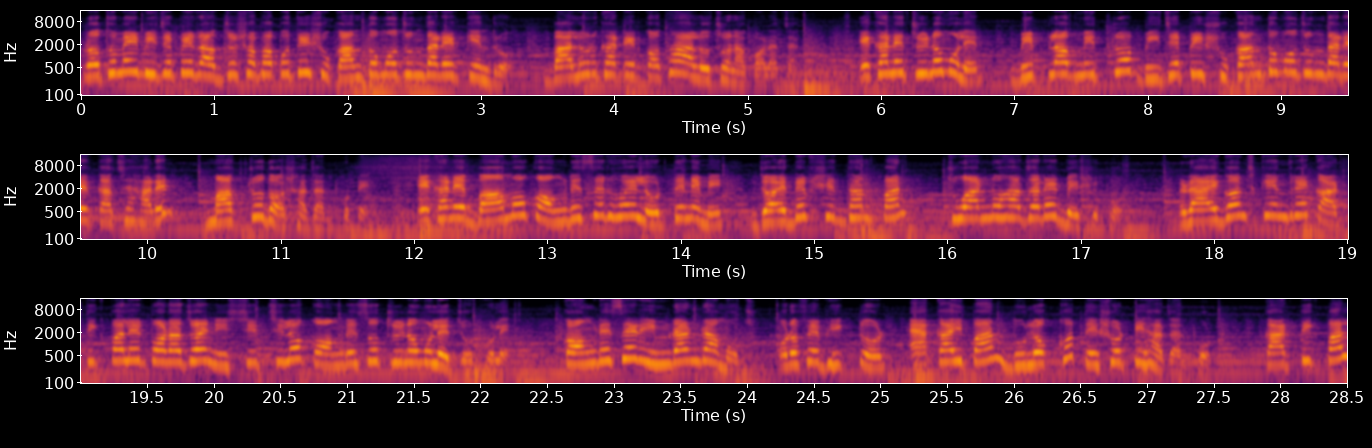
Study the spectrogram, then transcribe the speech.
প্রথমেই বিজেপির রাজ্য সভাপতি সুকান্ত মজুমদারের কেন্দ্র। বালুরঘাটের কথা আলোচনা করা যাক। এখানে তৃণমূলের বিপ্লব মিত্র, বিজেপির সুকান্ত মজুমদারের কাছে হারেন মাত্র দশ হাজার ভোটে। এখানে বাম ও কংগ্রেসের হয়ে লড়তে নেমে জয়দেব সিদ্ধান্ত পান চুয়ান্ন হাজারের বেশি ভোট। রায়গঞ্জ কেন্দ্রে কার্তিক পালের পরাজয় নিশ্চিত ছিল কংগ্রেস ও তৃণমূলের জোট হলে। কংগ্রেসের ইমরান রামুজ ওরফে ভিক্টর একাই পান দু লক্ষ তেষট্টি হাজার ভোট। কার্তিক পাল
